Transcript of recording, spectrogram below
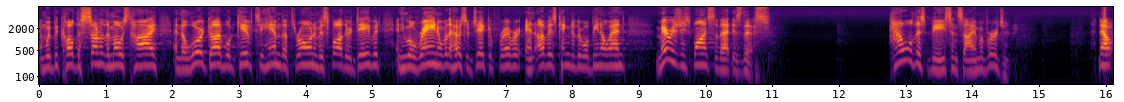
and would be called the Son of the Most High. And the Lord God will give to him the throne of his father David, and he will reign over the house of Jacob forever, and of his kingdom there will be no end. Mary's response to that is this How will this be since I am a virgin? Now,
